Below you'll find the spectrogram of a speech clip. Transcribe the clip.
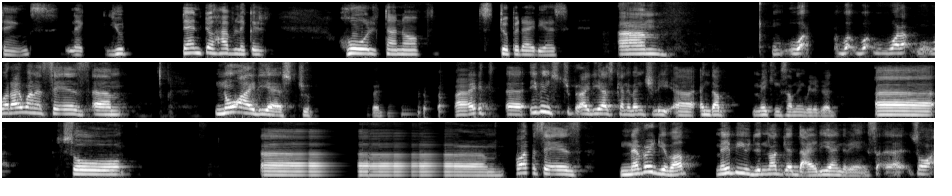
things, like you tend to have like a whole ton of stupid ideas. Um, what what what what, what I want to say is um, no idea is stupid, right? Uh, even stupid ideas can eventually uh, end up making something really good. Uh, so, um, I want to say is never give up. Maybe you did not get the idea in the beginning. So, uh, so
